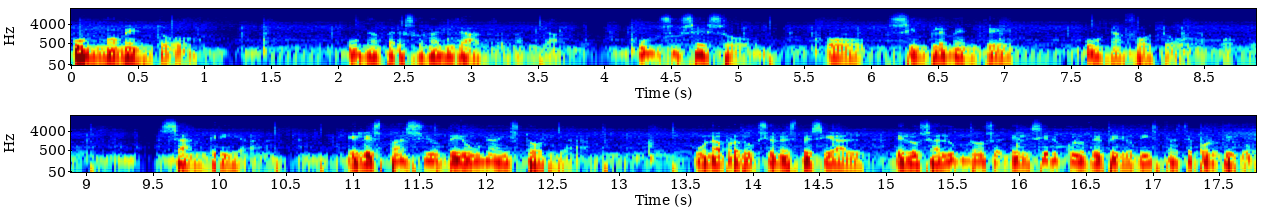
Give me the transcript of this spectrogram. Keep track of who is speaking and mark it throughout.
Speaker 1: Un momento, una personalidad, un suceso o simplemente una foto. Sangría, el espacio de una historia. Una producción especial de los alumnos del Círculo de Periodistas Deportivos.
